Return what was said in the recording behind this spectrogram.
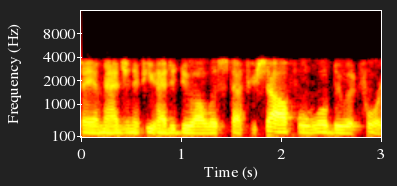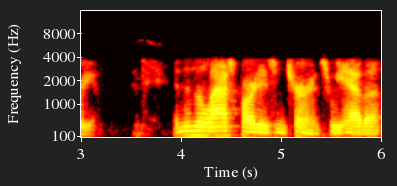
say, imagine if you had to do all this stuff yourself. Well, we'll do it for you. And then the last part is insurance. We have a,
